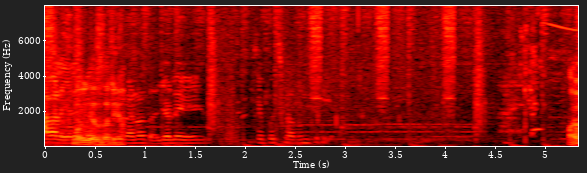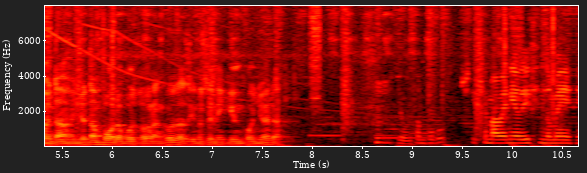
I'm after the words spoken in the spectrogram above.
Ah, vale, ya le he una nota. Yo le he puesto una tontería. Bueno, yo tampoco le he puesto gran cosa, si no sé ni quién coño era. Yo tampoco. Sí que me ha venido diciéndome,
